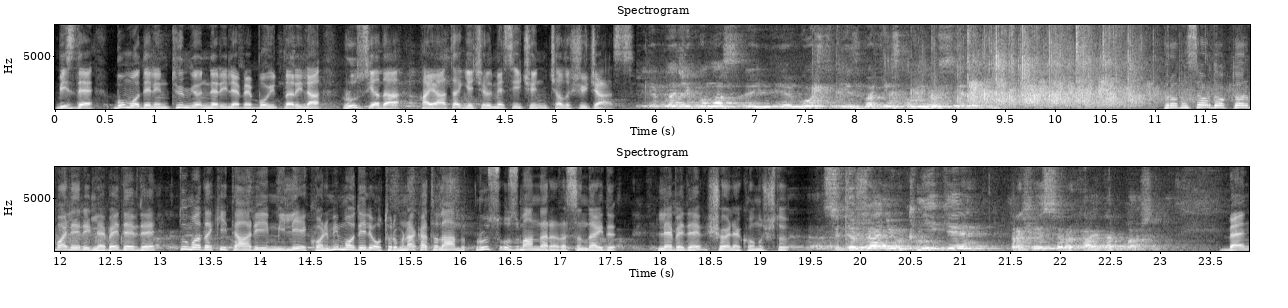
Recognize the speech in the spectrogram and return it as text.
Biz de bu modelin tüm yönleriyle ve boyutlarıyla Rusya'da hayata geçirilmesi için çalışacağız. Докладчик у нас э, гость из Бакинского университета. Profesör Doktor Valeri Lebedev de Duma'daki tarihi milli ekonomi modeli oturumuna katılan Rus uzmanlar arasındaydı. Lebedev şöyle konuştu. содержанию книги профессора Хайдарбаша. Ben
